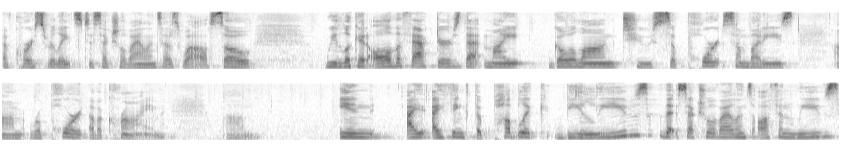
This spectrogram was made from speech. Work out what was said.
of course, relates to sexual violence as well. So we look at all the factors that might go along to support somebody's um, report of a crime. Um, in, I, I think the public believes that sexual violence often leaves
